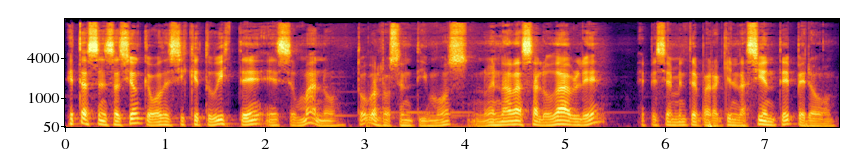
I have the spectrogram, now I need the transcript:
Esta sensación que vos decís que tuviste es humano, todos lo sentimos, no es nada saludable, especialmente para quien la siente, pero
